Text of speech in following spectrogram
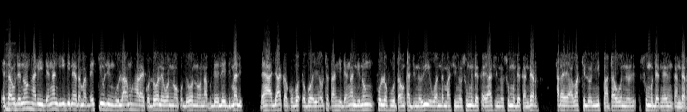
e tawde noon hari ɗen gandi ibinere maɓɓe ciwli ngu laamu haray ko doole wonno ko ɓe wonno naɓude e leydi mali. Ɓe ha jaka ko goɗɗo goo yewtata hiɗen nganndi noon pullo fuuta on kadi no wi'i wonde masi no sumude ka yaasi no sumude ka nder. Haɗa ya wakkilo ñippa taw woni sumude ngen ka nder.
